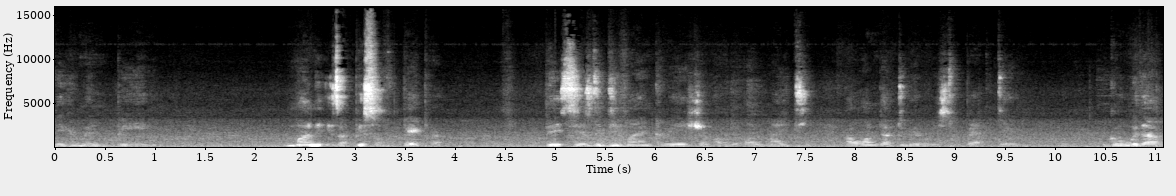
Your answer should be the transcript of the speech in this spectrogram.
The human being. Money is a piece of paper. This is the divine creation of the Almighty. I want that to be respected. Because without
